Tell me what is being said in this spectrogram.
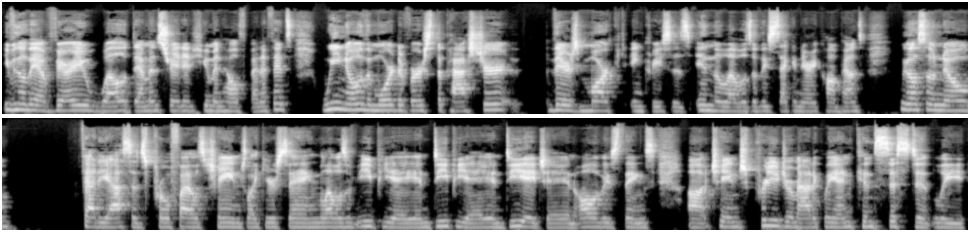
even though they have very well demonstrated human health benefits, we know the more diverse the pasture, there's marked increases in the levels of these secondary compounds. We also know fatty acids profiles change, like you're saying, levels of EPA and DPA and DHA and all of these things uh, change pretty dramatically and consistently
